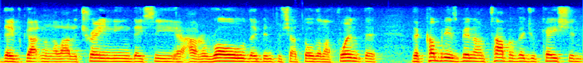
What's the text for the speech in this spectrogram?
they've gotten a lot of training, they see how to roll, they've been to Chateau de la Fuente. The company has been on top of education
